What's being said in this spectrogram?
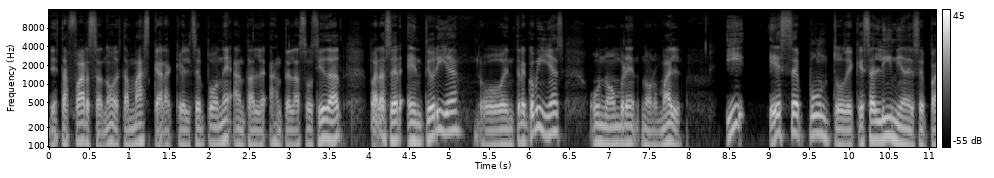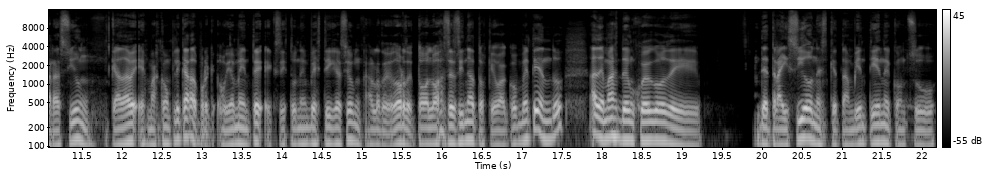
esta farsa, ¿no? Esta máscara que él se pone ante, ante la sociedad para ser, en teoría, o entre comillas, un hombre normal. Y ese punto de que esa línea de separación cada vez es más complicada porque obviamente existe una investigación alrededor de todos los asesinatos que va cometiendo, además de un juego de, de traiciones que también tiene con su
